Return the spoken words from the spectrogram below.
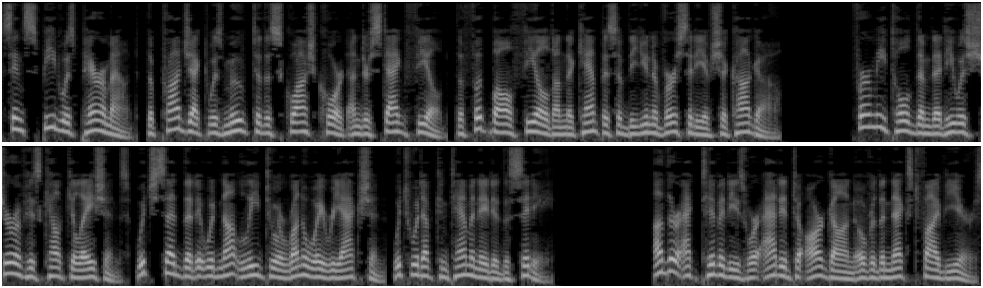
Since speed was paramount, the project was moved to the squash court under Stagg Field, the football field on the campus of the University of Chicago. Fermi told them that he was sure of his calculations, which said that it would not lead to a runaway reaction, which would have contaminated the city. Other activities were added to Argonne over the next five years.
